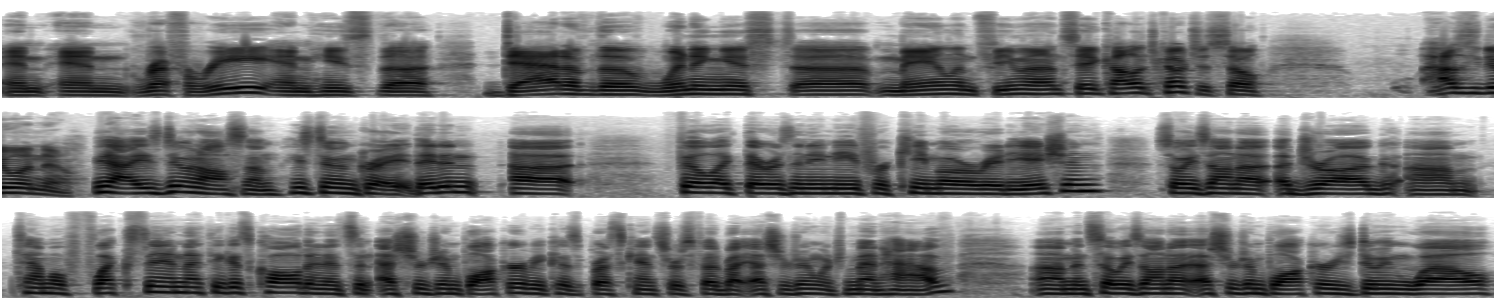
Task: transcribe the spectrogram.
and and referee, and he's the dad of the winningest uh, male and female NCAA college coaches. So, how's he doing now? Yeah, he's doing awesome. He's doing great. They didn't. Uh, feel like there was any need for chemo or radiation. So he's on a, a drug, um, Tamoxifen, I think it's called, and it's an estrogen blocker because breast cancer is fed by estrogen, which men have. Um, and so he's on an estrogen blocker. He's doing well,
